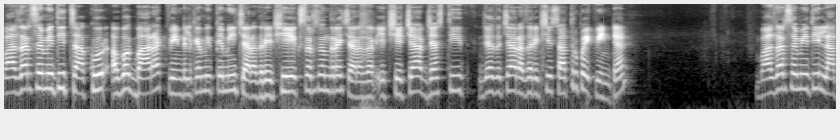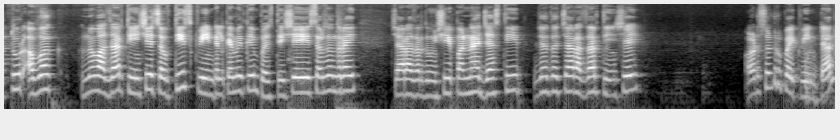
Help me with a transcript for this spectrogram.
बाजार समिती चाकूर अवक बारा क्विंटल कमीत कमी चार हजार एकशे एकसष्ट संत्रे चार हजार एकशे चार जास्तीत जास्त चार हजार एकशे सात रुपये क्विंटल. बाजार समिती लातूर अवक नऊ हजार तीनशे चौतीस क्विंटल कमीत कमी पस्तीसशे सरसंद्राई चार हजार दोनशे पन्नास जास्तीत जास्त चार हजार तीनशे अडुसष्ट रुपये क्विंटल.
